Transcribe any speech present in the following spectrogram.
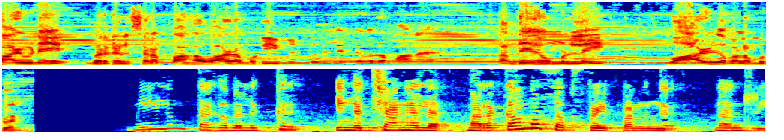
வாழ்வினை இவர்கள் சிறப்பாக வாழ முடியும் என்பதில் எந்த விதமான சந்தேகமும் இல்லை வாழ்க வளமுடன். தகவலுக்கு எங்க சேனலை மறக்காம சப்ஸ்கிரைப் பண்ணுங்க. நன்றி.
